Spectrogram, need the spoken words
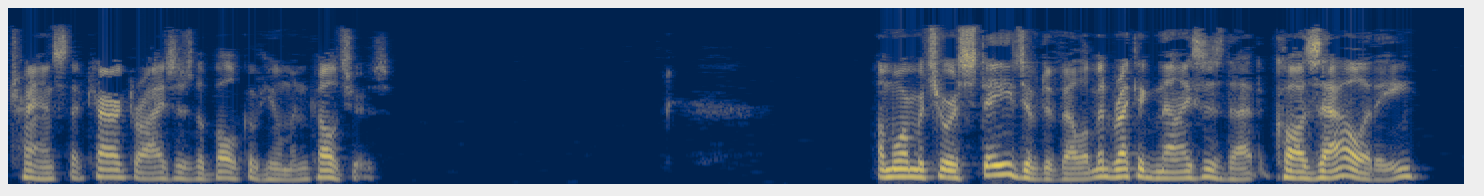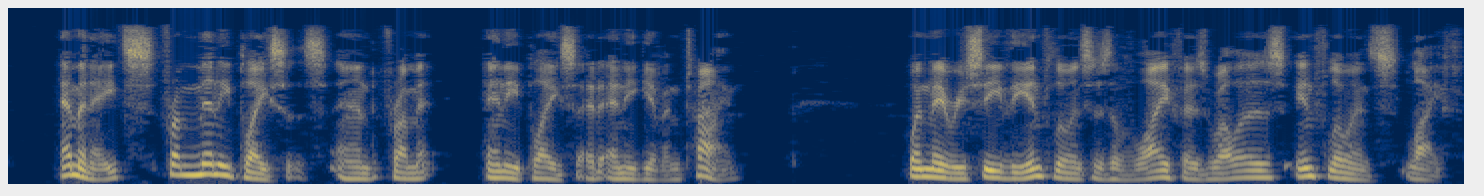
trance that characterizes the bulk of human cultures. A more mature stage of development recognizes that causality emanates from many places and from any place at any given time. One may receive the influences of life as well as influence life.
